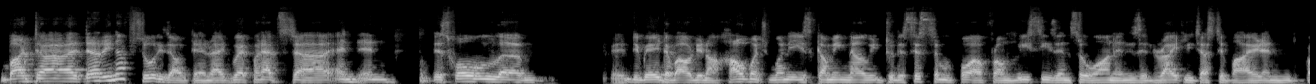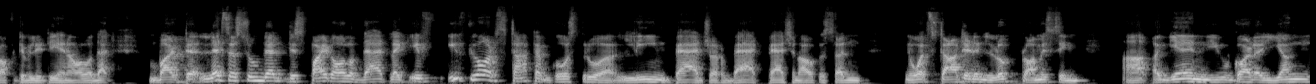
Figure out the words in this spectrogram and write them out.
But uh, there are enough stories out there, right, where perhaps, uh, and, and this whole um, debate about, you know, how much money is coming now into the system for, from VCs and so on, and is it rightly justified and profitability and all of that. But uh, let's assume that despite all of that, like if, if your startup goes through a lean patch or a bad patch and all of a sudden, you know, what started and looked promising uh, again, you've got a young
